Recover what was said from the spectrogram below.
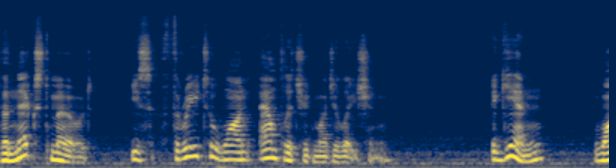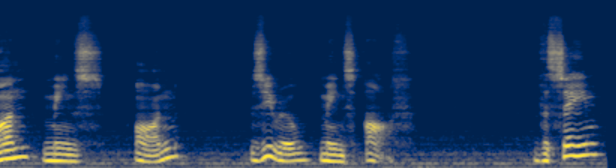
The next mode is 3 to 1 amplitude modulation. Again, 1 means on, 0 means off. The same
